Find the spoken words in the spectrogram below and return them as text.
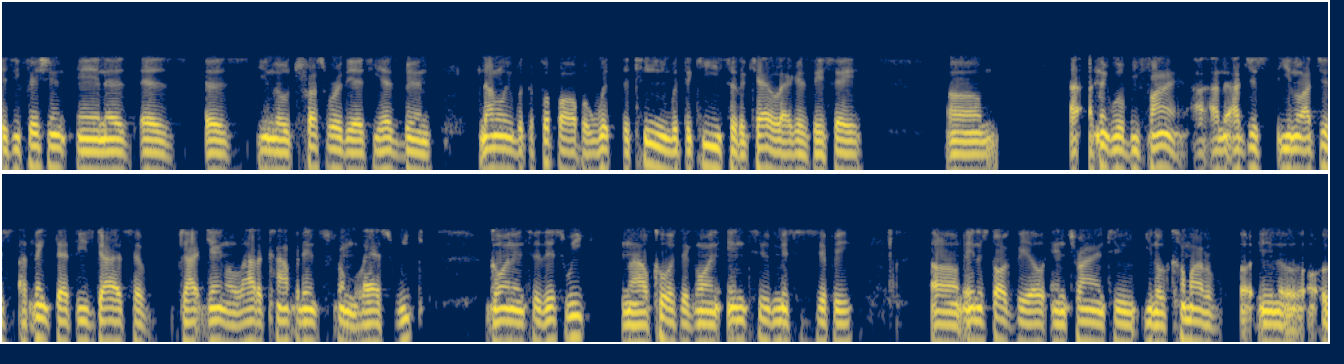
as efficient and as as as you know trustworthy as he has been, not only with the football but with the team, with the keys to the Cadillac, as they say, um, I, I think we'll be fine. I, I, I just, you know, I just, I think that these guys have got gained a lot of confidence from last week going into this week. Now, of course, they're going into Mississippi, um, into Starkville, and trying to, you know, come out of, you know, uh,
